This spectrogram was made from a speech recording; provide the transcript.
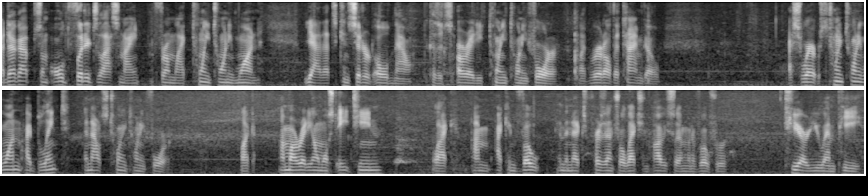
I dug up some old footage last night from like 2021. Yeah, that's considered old now because it's already 2024. Like, where'd all the time go? I swear it was 2021. I blinked and now it's 2024. Like, I'm already almost 18. Like, I'm I can vote in the next presidential election. Obviously, I'm going to vote for TRUMP.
